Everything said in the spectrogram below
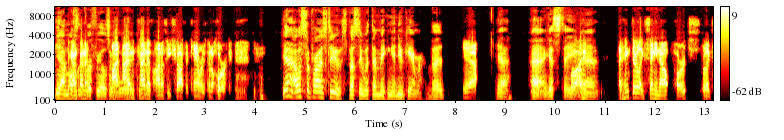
yeah, most I'm of kinda- peripherals are I, work. I'm kind and- of honestly shocked the camera's going to work. Yeah, I was surprised too, especially with them making a new camera. But Yeah, yeah, I I guess they. Well, I think- I think they're like sending out parts or like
